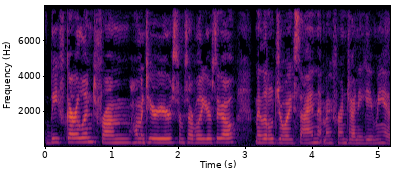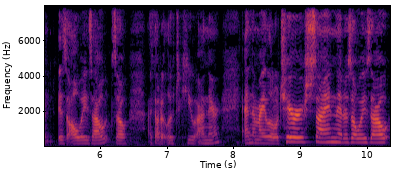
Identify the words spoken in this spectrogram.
leaf garland from Home Interiors from several years ago. My little joy sign that my friend Jenny gave me it is always out, so I thought it looked cute on there. And then my little cherish sign that is always out,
